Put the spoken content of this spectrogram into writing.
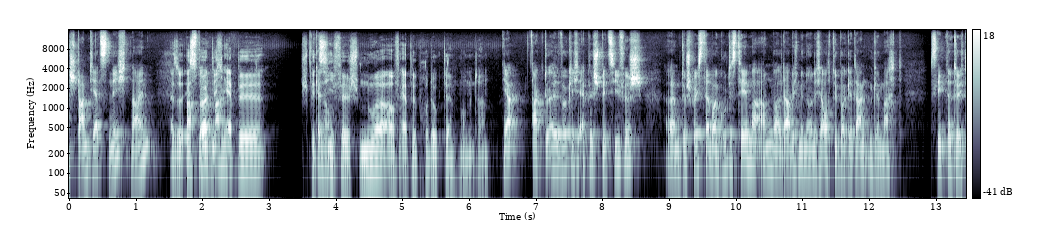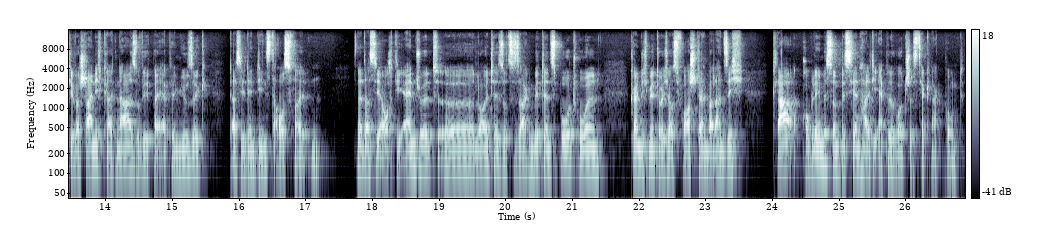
Stand jetzt nicht, nein. Also Was ist wirklich Apple spezifisch genau. nur auf Apple-Produkte momentan. Ja, aktuell wirklich Apple-spezifisch. Ähm, du sprichst aber ein gutes Thema an, weil da habe ich mir neulich auch drüber Gedanken gemacht. Es liegt natürlich die Wahrscheinlichkeit nahe, so wie bei Apple Music, dass sie den Dienst ausweiten. Ne, dass sie auch die Android-Leute sozusagen mit ins Boot holen, könnte ich mir durchaus vorstellen, weil an sich, klar, Problem ist so ein bisschen halt die Apple Watch ist der Knackpunkt.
